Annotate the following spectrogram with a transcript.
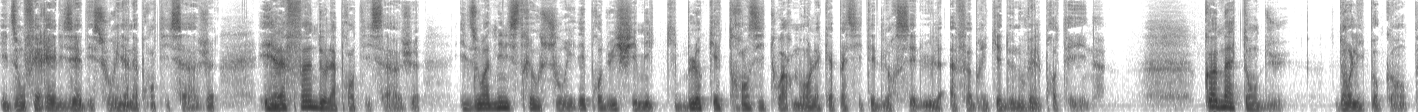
Ils ont fait réaliser à des souris un apprentissage, et à la fin de l'apprentissage, ils ont administré aux souris des produits chimiques qui bloquaient transitoirement la capacité de leurs cellules à fabriquer de nouvelles protéines. Comme attendu, dans l'hippocampe,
